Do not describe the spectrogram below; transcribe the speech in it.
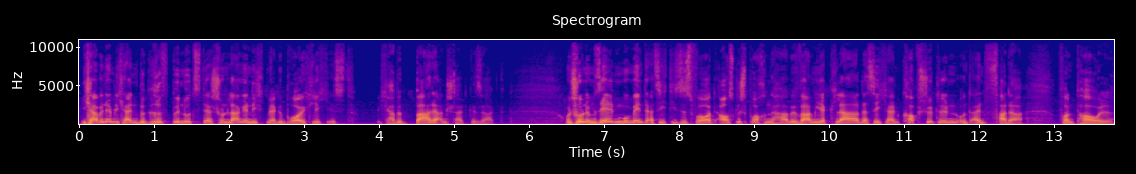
Ich habe nämlich einen Begriff benutzt, der schon lange nicht mehr gebräuchlich ist. Ich habe Badeanstalt gesagt. Und schon im selben Moment, als ich dieses Wort ausgesprochen habe, war mir klar, dass ich ein Kopfschütteln und ein Vater von Paul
